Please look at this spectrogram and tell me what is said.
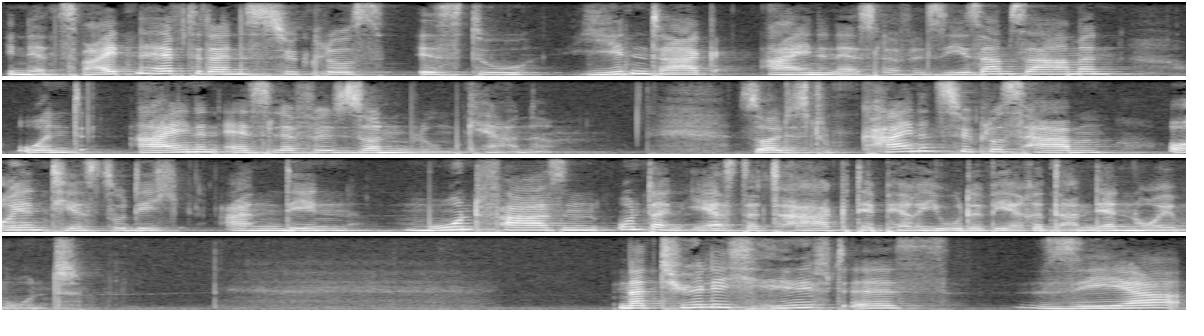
In der zweiten Hälfte deines Zyklus isst du jeden Tag einen Esslöffel Sesamsamen und einen Esslöffel Sonnenblumenkerne. Solltest du keinen Zyklus haben orientierst du dich an den Mondphasen und dein erster Tag der Periode wäre dann der Neumond. Natürlich hilft es sehr,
